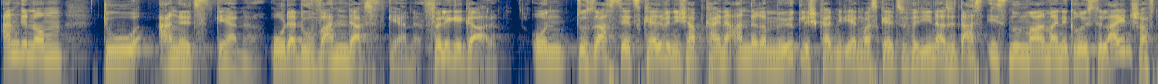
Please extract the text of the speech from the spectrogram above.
Angenommen, du angelst gerne oder du wanderst gerne. Völlig egal und du sagst jetzt, Kelvin, ich habe keine andere Möglichkeit, mit irgendwas Geld zu verdienen. Also das ist nun mal meine größte Leidenschaft.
